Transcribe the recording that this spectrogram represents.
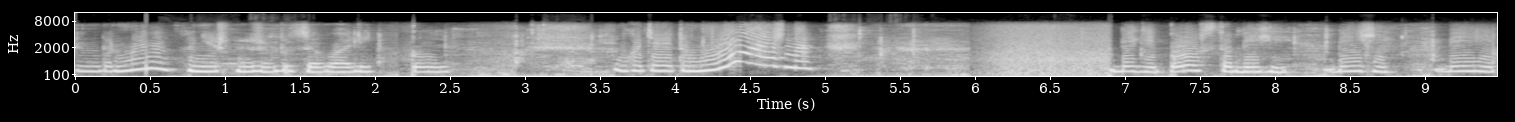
Эндермена, конечно же, бы завалить бы. Ну, хотя это можно. Беги, просто беги. Беги, беги.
